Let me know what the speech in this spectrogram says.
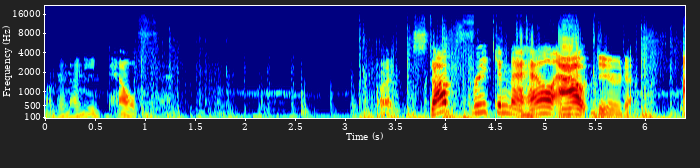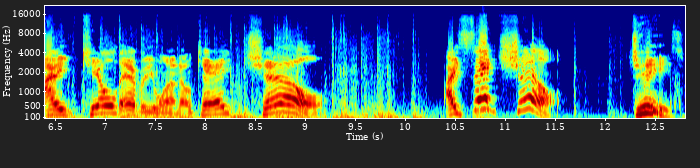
Oh man, I need health. Alright, stop freaking the hell out, dude. I killed everyone, okay? Chill. I said chill! Jeez.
